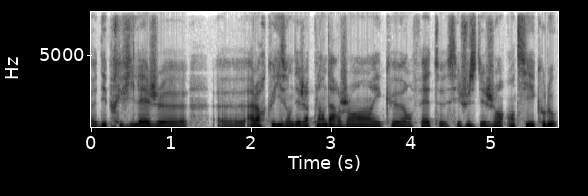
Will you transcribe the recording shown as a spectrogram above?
des privilèges, alors qu'ils ont déjà plein d'argent et que en fait c'est juste des gens anti-écolo.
